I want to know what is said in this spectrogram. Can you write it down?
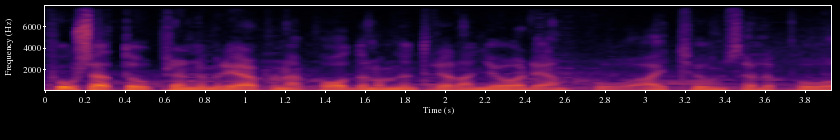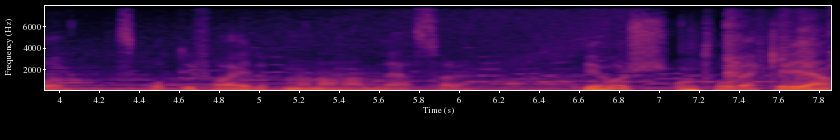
Fortsätt att prenumerera på den här podden om du inte redan gör det på iTunes eller på Spotify eller på någon annan läsare. Vi hörs om två veckor igen.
